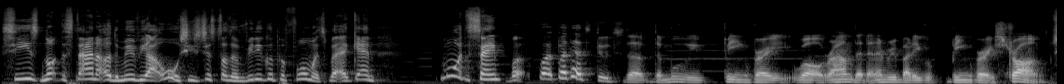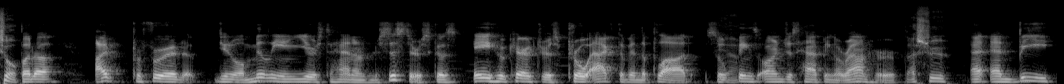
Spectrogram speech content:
she's not the standout of the movie at all. She's just does a really good performance. But again, more of the same. But, but but that's due to the the movie being very well rounded and everybody being very strong. Sure. But uh, I prefer it, you know, a million years to Hannah and her sisters because a her character is proactive in the plot, so Yeah. things aren't just happening around her, That's true. And, and b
